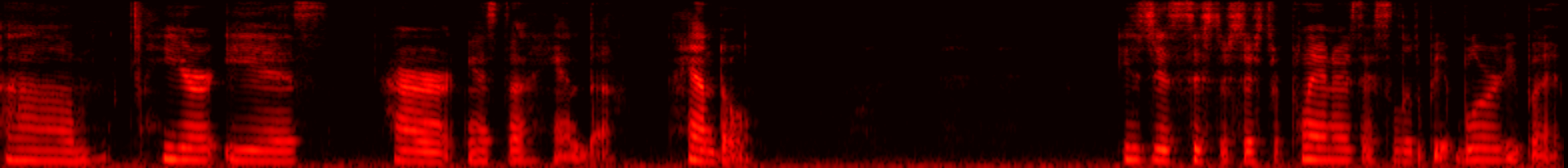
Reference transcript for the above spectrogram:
um, here is her Insta handle. handle. It's just Sister Sister Planners. That's a little bit blurry, but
